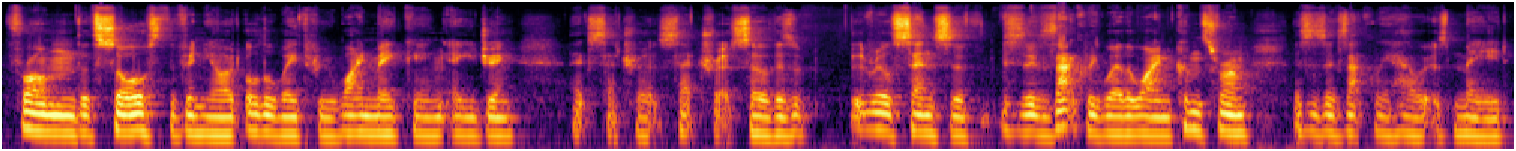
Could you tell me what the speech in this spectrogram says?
from the source, the vineyard, all the way through winemaking, aging, etc., etc. So there's a, a real sense of this is exactly where the wine comes from. This is exactly how it was made.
